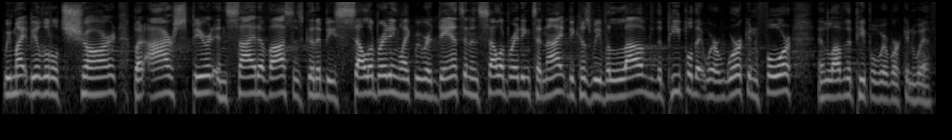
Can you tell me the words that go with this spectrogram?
we might be a little charred, but our spirit inside of us is going to be celebrating like we were dancing and celebrating tonight because we've loved the people that we're working for and love the people we're working with.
